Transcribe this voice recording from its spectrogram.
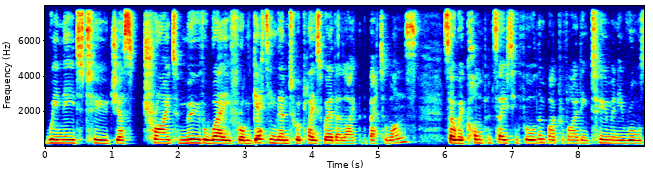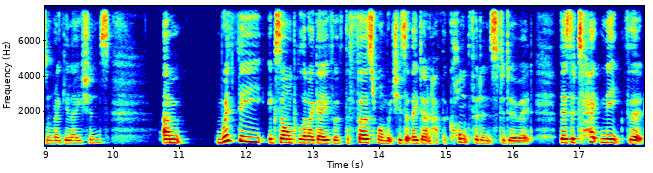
we need to just try to move away from getting them to a place where they're like the better ones. So we're compensating for them by providing too many rules and regulations. Um, with the example that I gave of the first one, which is that they don't have the confidence to do it, there's a technique that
